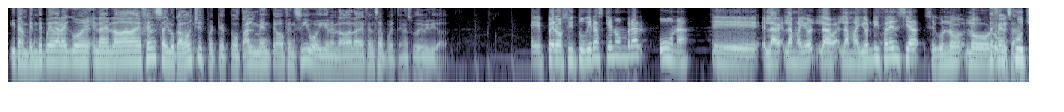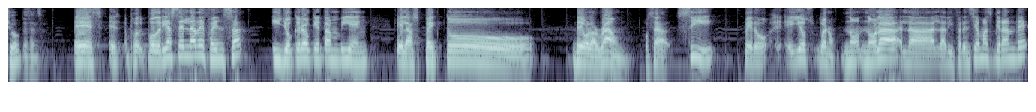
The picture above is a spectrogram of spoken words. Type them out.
y también te puede dar algo en, en la, en el lado de la defensa. Y Luka Doncic, pues que totalmente ofensivo y en el lado de la defensa, pues tiene su debilidad. Eh, pero si tuvieras que nombrar una, eh, la, la mayor, la, la mayor diferencia, según lo, lo- lo que escucho, Defensa. es, es- po- podría ser la defensa y yo creo que también el aspecto de all around. O sea, sí, pero ellos, bueno, no, no la, la, la diferencia más grande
